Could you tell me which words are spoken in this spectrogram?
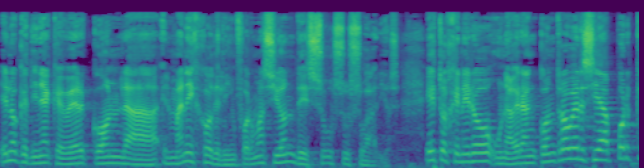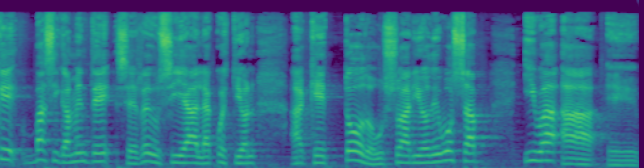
en lo que tenía que ver con el manejo de la información de sus usuarios. Esto generó una gran controversia porque básicamente se reducía la cuestión a que todo usuario de WhatsApp iba a eh,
